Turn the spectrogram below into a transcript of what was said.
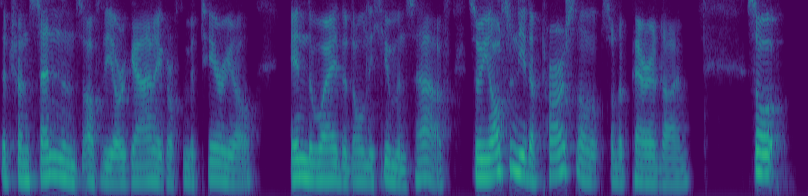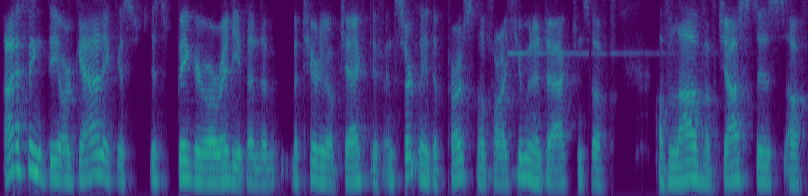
the transcendence of the organic, of the material in the way that only humans have. So you also need a personal sort of paradigm. So I think the organic is it's bigger already than the material objective, and certainly the personal for our human interactions of of love, of justice, of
